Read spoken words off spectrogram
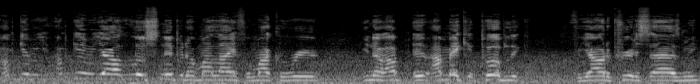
I'm giving I'm giving y'all a little snippet of my life and my career. You know, I, I make it public for y'all to criticize me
